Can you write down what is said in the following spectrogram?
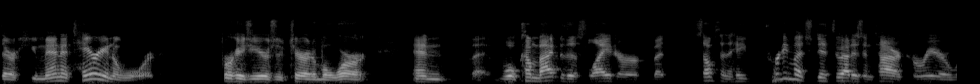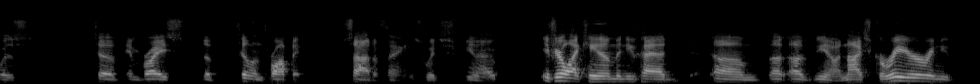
their humanitarian award for his years of charitable work. And uh, we'll come back to this later, but something that he pretty much did throughout his entire career was to embrace the philanthropic side of things, which, you know, if you're like him and you've had, um, a, a, you know, a nice career and you've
